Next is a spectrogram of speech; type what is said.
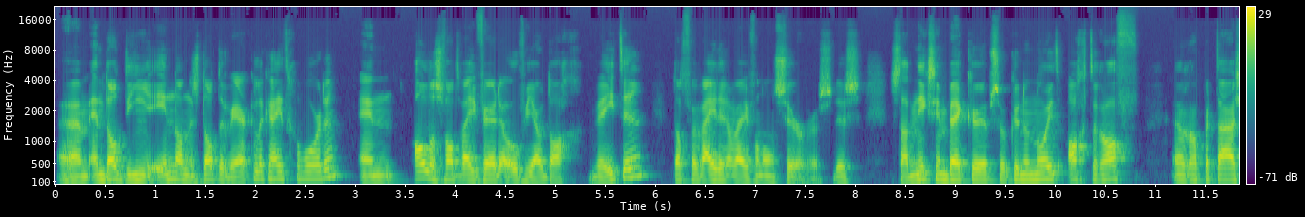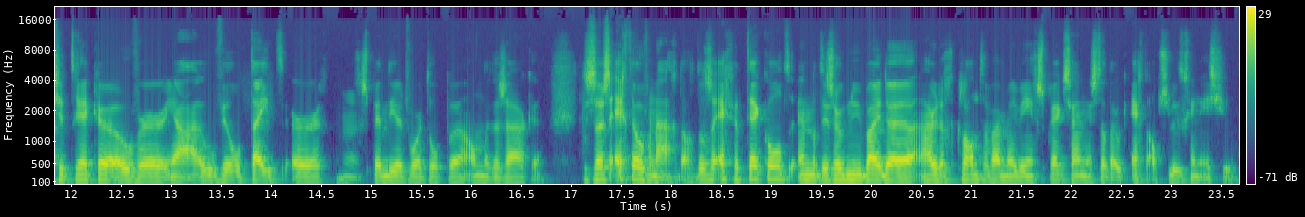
Ehm, en dat dien je in, dan is dat de werkelijkheid geworden. En alles wat wij verder over jouw dag weten, dat verwijderen wij van onze servers. Dus er staat niks in backups. We kunnen nooit achteraf een rapportage trekken over ja, hoeveel tijd er Ja. gespendeerd wordt op eh, andere zaken. Dus daar is echt over nagedacht. Dat is echt getackled. En dat is ook nu bij de huidige klanten waarmee we in gesprek zijn, is dat ook echt absoluut geen issue.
